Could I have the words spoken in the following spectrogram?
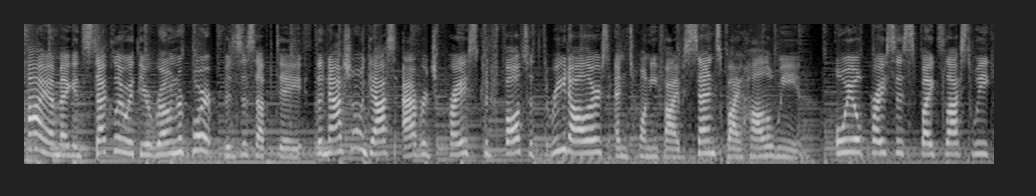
Hi, I'm Megan Steckler with your Rowan Report Business Update. The national gas average price could fall to $3.25 by Halloween. Oil prices spiked last week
